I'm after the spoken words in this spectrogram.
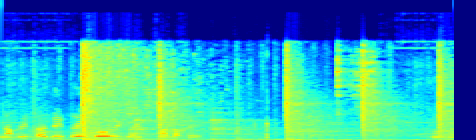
Nakita dito yung dory guys, malaki. Oo.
